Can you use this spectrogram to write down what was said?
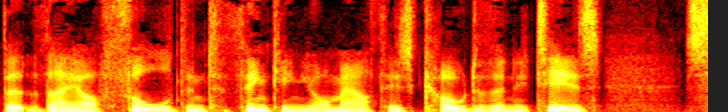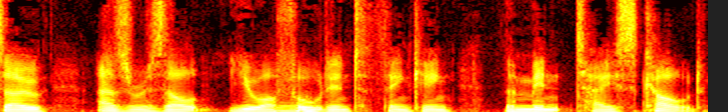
but they are fooled into thinking your mouth is colder than it is. So, as a result, you are mm. fooled into thinking the mint tastes cold.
